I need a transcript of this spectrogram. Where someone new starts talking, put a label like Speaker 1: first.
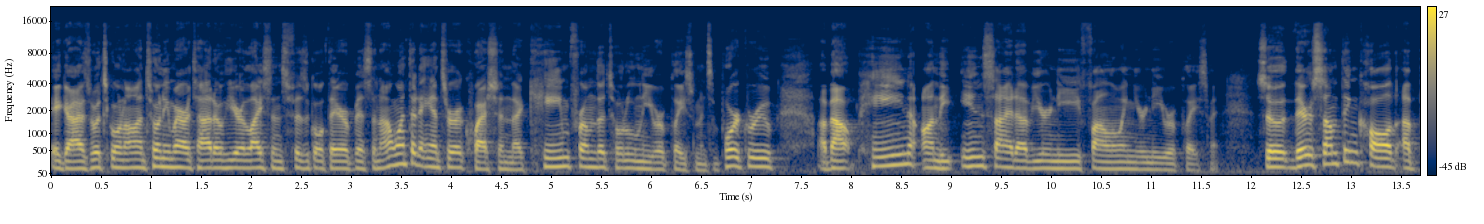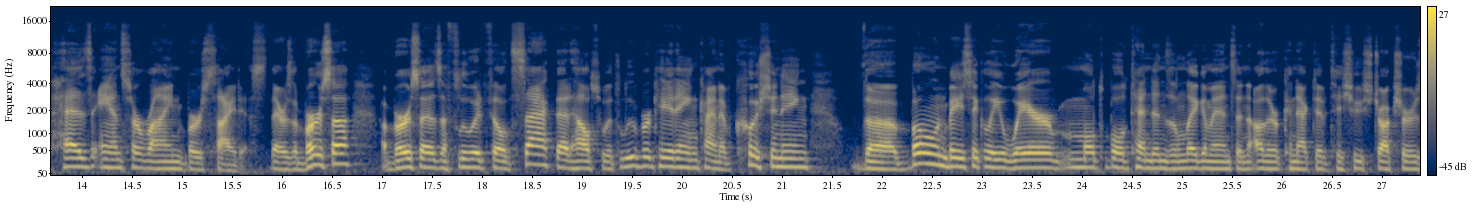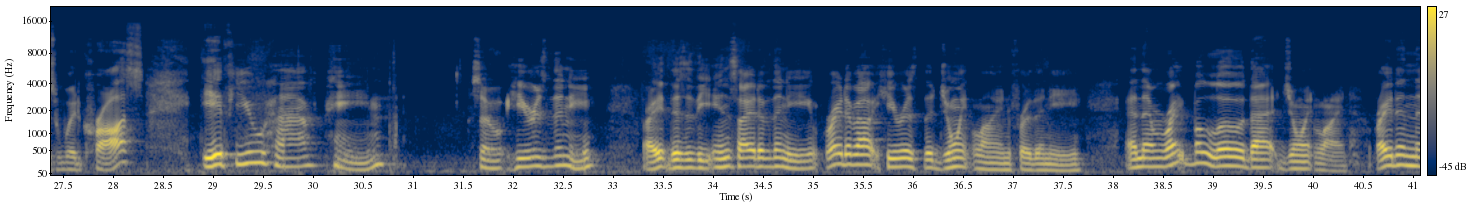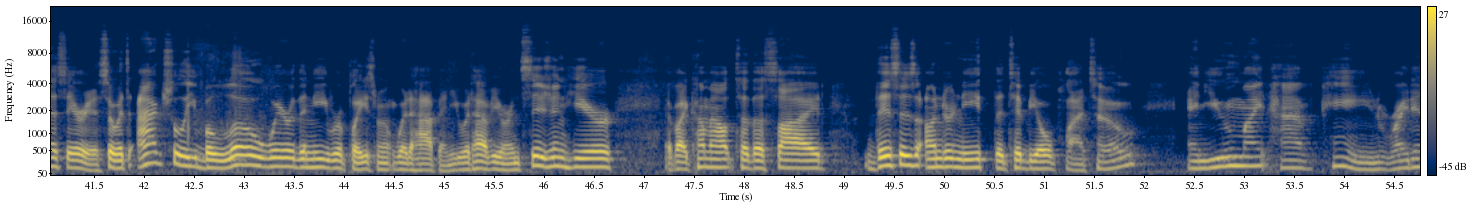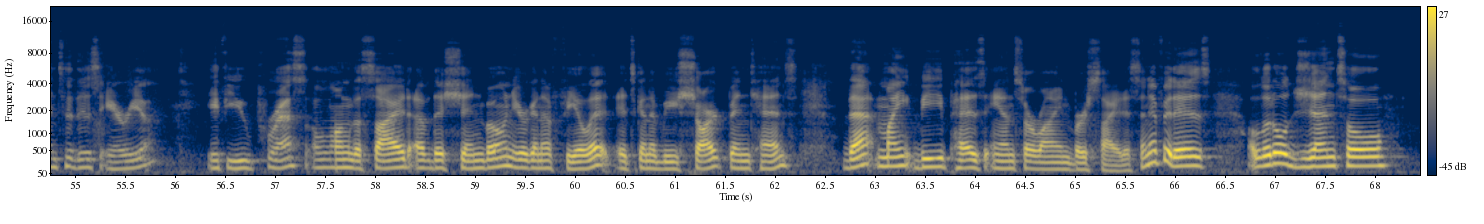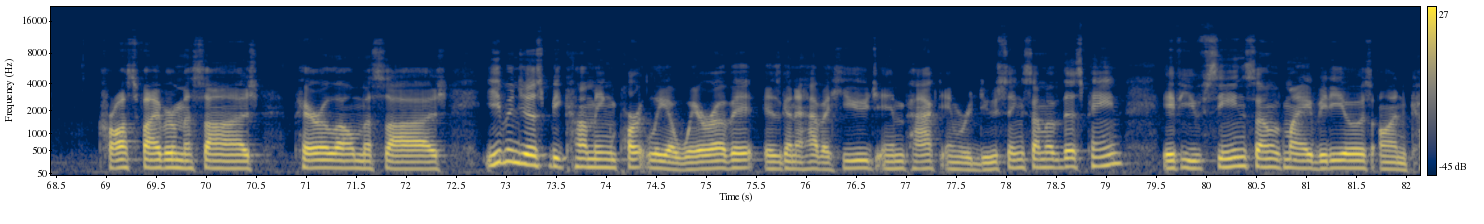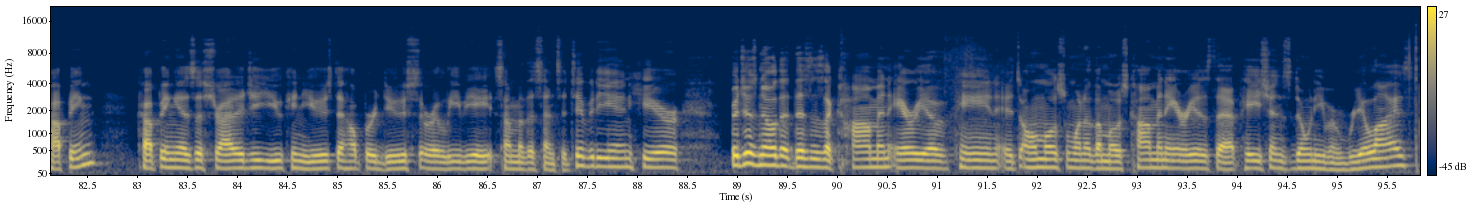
Speaker 1: Hey guys, what's going on? Tony Maritato here, licensed physical therapist, and I wanted to answer a question that came from the Total Knee Replacement Support Group about pain on the inside of your knee following your knee replacement. So there's something called a pes anserine bursitis. There's a bursa. A bursa is a fluid-filled sac that helps with lubricating, kind of cushioning the bone basically where multiple tendons and ligaments and other connective tissue structures would cross. If you have pain, so here's the knee, right? This is the inside of the knee. Right about here is the joint line for the knee. And then right below that joint line, right in this area. So it's actually below where the knee replacement would happen. You would have your incision here. If I come out to the side, this is underneath the tibial plateau, and you might have pain right into this area. If you press along the side of the shin bone, you're going to feel it. It's going to be sharp and tense. That might be pes anserine bursitis. And if it is, a little gentle cross fiber massage, parallel massage, even just becoming partly aware of it is going to have a huge impact in reducing some of this pain. If you've seen some of my videos on cupping, cupping is a strategy you can use to help reduce or alleviate some of the sensitivity in here. But just know that this is a common area of pain. It's almost one of the most common areas that patients don't even realize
